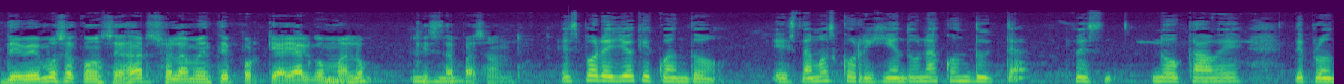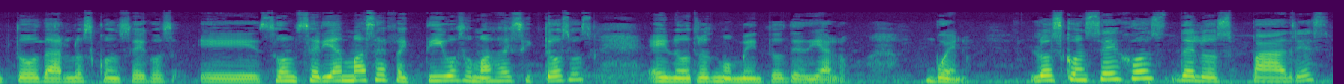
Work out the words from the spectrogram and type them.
debemos aconsejar solamente porque hay algo malo que está pasando. Es por ello que cuando estamos corrigiendo una conducta, pues no cabe de pronto dar los consejos. eh, son, serían más efectivos o más exitosos en otros momentos de diálogo. Bueno, los consejos de los padres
